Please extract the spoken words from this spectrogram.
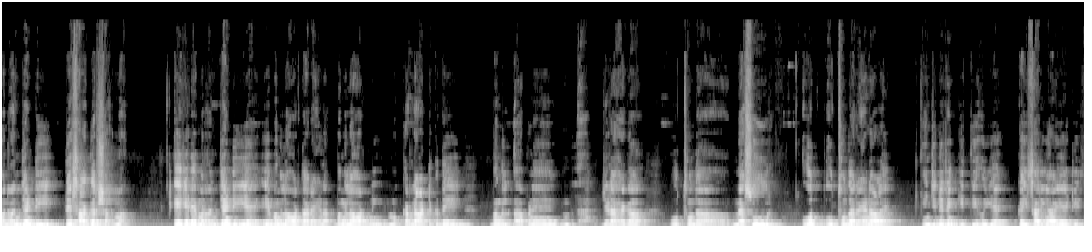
ਮਨੋਰੰਜਨ ਡੀ ਤੇ ਸਾਗਰ ਸ਼ਰਮਾ। ਇਹ ਜਿਹੜੇ ਮਨੋਰੰਜਨ ਡੀ ਹੈ ਇਹ ਬੰਗਲੌਰ ਦਾ ਰਹਿਣਾ ਬੰਗਲੌਰ ਨਹੀਂ ਮ- ਕਰਨਾਟਕ ਦੇ ਬੰਗਲ ਆਪਣੇ ਜਿਹੜਾ ਹੈਗਾ ਉੱਥੋਂ ਦਾ ਮੈਸੂਰ ਉਹ ਉੱਥੋਂ ਦਾ ਰਹਿਣ ਵਾਲਾ ਹੈ। ਇੰਜੀਨੀਅਰਿੰਗ ਕੀਤੀ ਹੋਈ ਹੈ। ਕਈ ਸਾਰੀਆਂ ਆਈਆਈਟੀ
